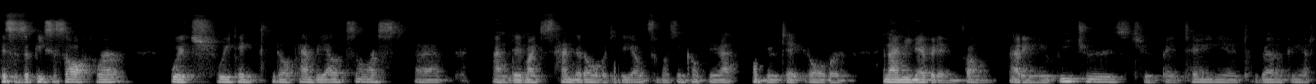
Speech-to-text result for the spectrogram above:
this is a piece of software which we think you know can be outsourced, uh, and they might just hand it over to the outsourcing company. That company will take it over, and I mean everything from adding new features to maintaining it to developing it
